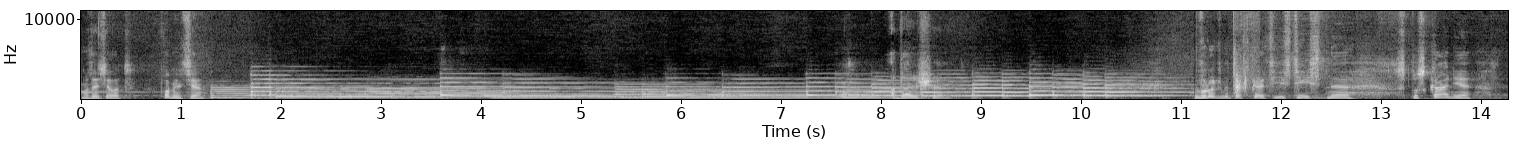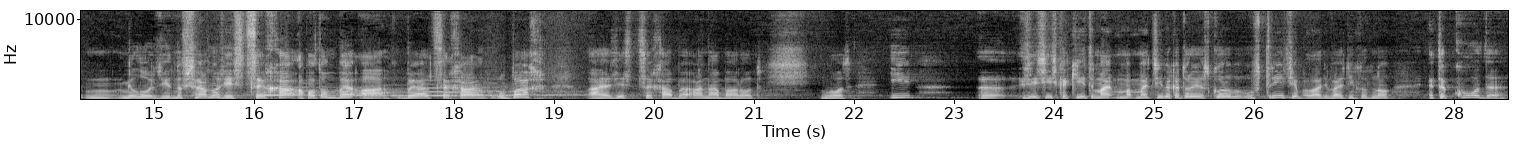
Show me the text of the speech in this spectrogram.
вот эти вот, помните? А дальше вроде бы, так сказать, естественное спускание мелодии, но все равно здесь ЦХ, а потом БА. БА, ЦХ у Бах, а здесь ЦХ, БА наоборот. Вот. И э, здесь есть какие-то мотивы, которые скоро в третьей балладе возникнут, но эта кода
